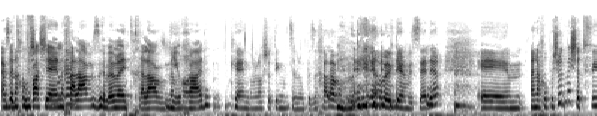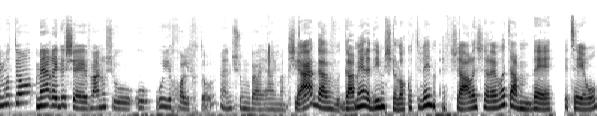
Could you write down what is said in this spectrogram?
אז אנחנו בתקופה שאין אותם. חלב זה באמת חלב נכון. מיוחד. כן, גם לא שותים אצלנו כזה חלב, אבל, אבל כן, בסדר. אמ, אנחנו פשוט משתפים אותו מהרגע שהבנו שהוא הוא, הוא יכול לכתוב, אין שום בעיה עם הקשיבה. שאגב, גם ילדים שלא כותבים, אפשר לשלב אותם ב"תציירו".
